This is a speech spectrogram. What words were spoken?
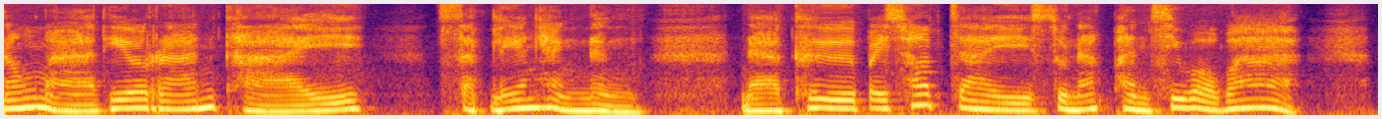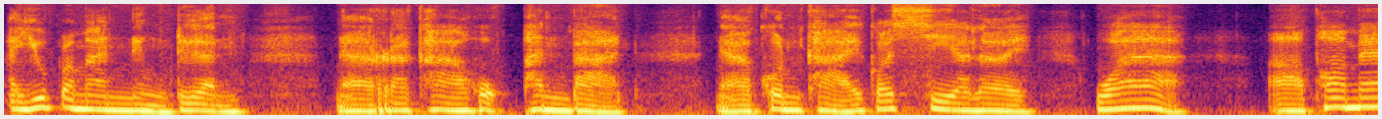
น้องหมาที่ร้านขายสัตว์เลี้ยงแห่งหนึ่งนะคือไปชอบใจสุนัขพันธุ์ชิวาว่า อายุประมาณหนึ่งเดือนนะราคา 6,000 บาทนะคนขายก็เชียร์เลยว่าพ่อแม่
